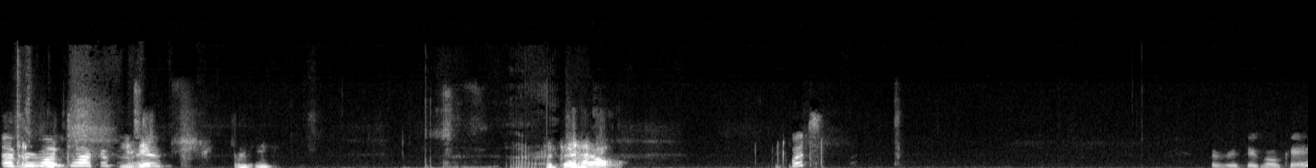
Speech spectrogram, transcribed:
Everyone Hello? talk about You get- him. all right. What the hell? What? Everything okay?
